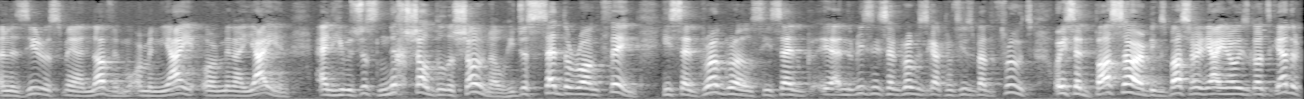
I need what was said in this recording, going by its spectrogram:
a nazirus me'anavim or minyayin or minayayin, and he was just nichshal b'lashono, he just said the wrong thing. He said grogros. He said, and the reason he said grogros, he got confused about the fruits, or he said basar because basar and yayin always go together.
